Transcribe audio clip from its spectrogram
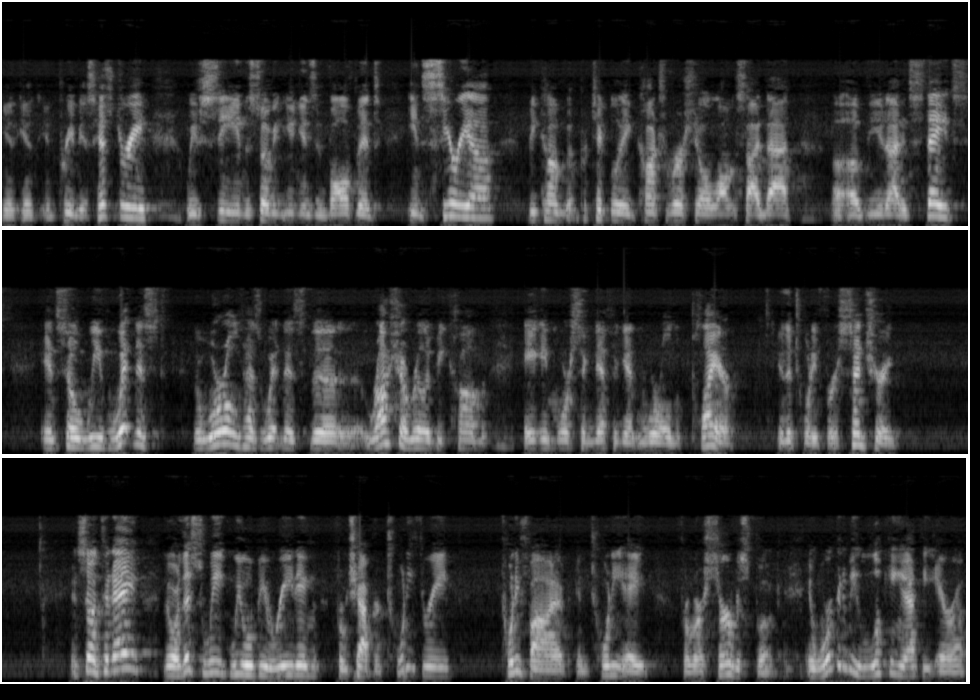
in, in, in, previous history. We've seen the Soviet Union's involvement in Syria become particularly controversial alongside that uh, of the United States. And so we've witnessed, the world has witnessed the Russia really become a, a more significant world player in the 21st century. And so today, or this week, we will be reading from chapter 23, 25, and 28 from our service book. And we're going to be looking at the era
